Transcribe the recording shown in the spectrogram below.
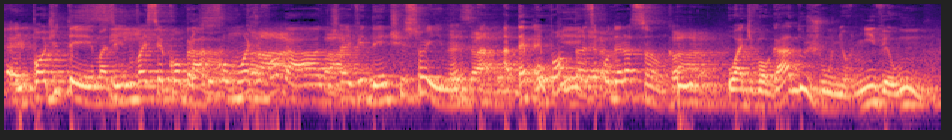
é, ele pode ter, mas sim, ele não vai ser cobrado como um advogado, claro. já é evidente isso aí, né? Exato. Até porque, é importante essa ponderação. Claro. O, o advogado júnior nível 1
